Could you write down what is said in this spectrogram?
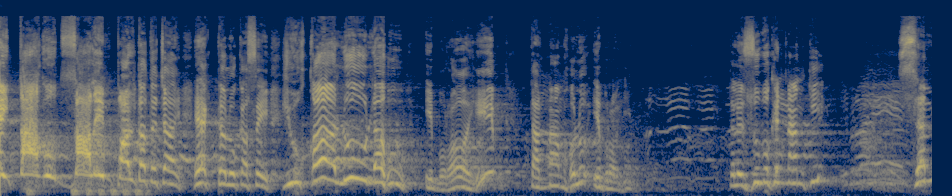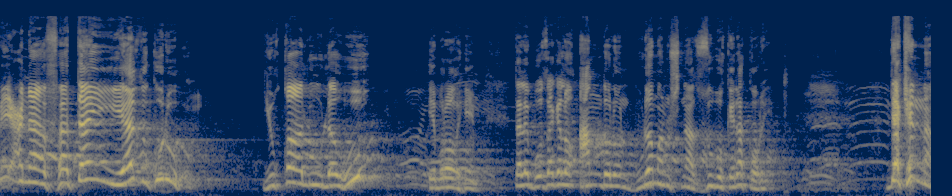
এই তাগুত জালিম পাল্টাতে চায় একটা লোক আছে ইউকালু লাহু ইব্রাহিম, তার নাম হলো ইব্রাহিম। তাহলে যুবকের নাম কি? ইব্রাহিম। তাহলে বোঝা গেল আন্দোলন বুড়া মানুষ না, যুবকেরা করে। দেখেন না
